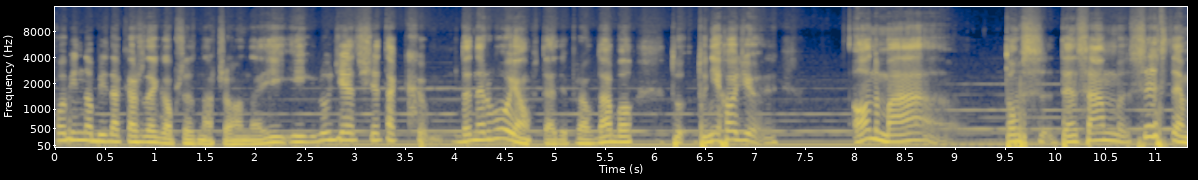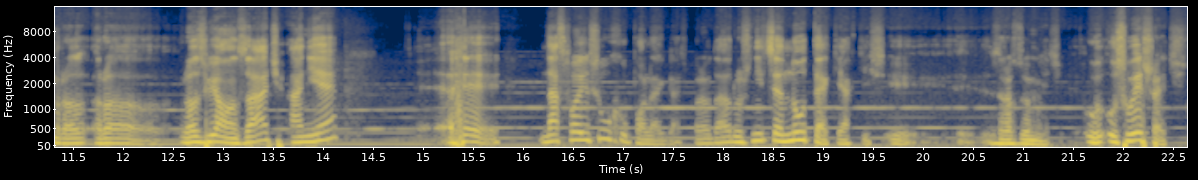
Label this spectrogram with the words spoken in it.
powinno być dla każdego przeznaczone i, i ludzie się tak denerwują wtedy, prawda, bo tu, tu nie chodzi, on ma tą, ten sam system ro, ro, rozwiązać, a nie na swoim słuchu polegać, prawda, różnice nutek jakiś zrozumieć, u, usłyszeć.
